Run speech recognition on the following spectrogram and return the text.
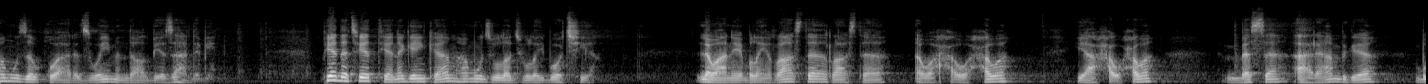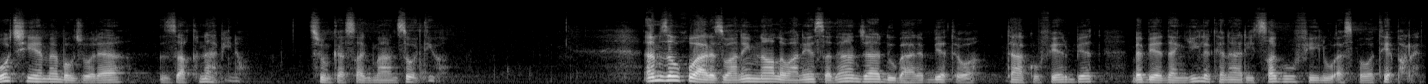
هەموو زەوق و ئارەزووەی منداڵ بێزار دەبین. پێ دەچێت تێنەگەین کە ئەم هەموو جووڵە جووڵەی بۆ چییە؟ لەوانەیە بڵێین ڕاستە ڕاستە ئەوە حەوحەوە یا حەوحەوە بەسە ئارام بگرە بۆچی ئێمە بەو جۆرە زەق نابینەوە؟ چونکە سەگمان زۆر دیوە. ئەم زەوق و ئارەزوانەی مناڵ لەوانەیە سەدان جار دووبارە ببێتەوە تاکو فێر ببێت بە بێدەنگی لە کەناری سەگ و فیل و ئەسپەوە تێپەڕێت.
